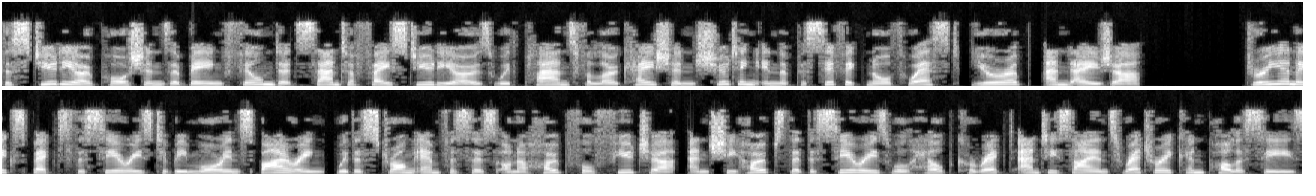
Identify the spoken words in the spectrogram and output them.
The studio portions are being filmed at Santa Fe Studios with plans for location shooting in the Pacific Northwest, Europe, and Asia. Druyan expects the series to be more inspiring, with a strong emphasis on a hopeful future, and she hopes that the series will help correct anti-science rhetoric and policies.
